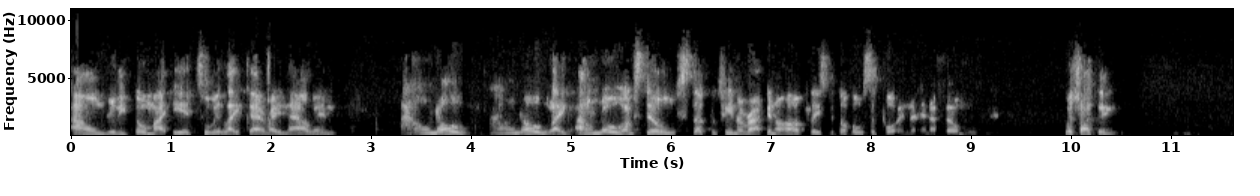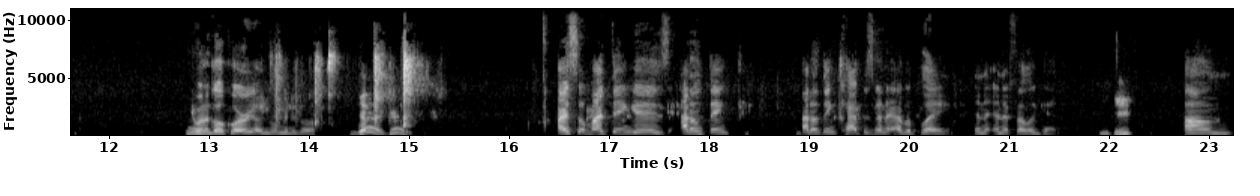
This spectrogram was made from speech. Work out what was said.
I don't really throw my ear to it like that right now. And I don't know. I don't know. Like I don't know. I'm still stuck between a rock and a hard place with the whole supporting the NFL movement. Which I think. You want to go, Corey, or you want me to go? Yeah, good. All right. So my thing is, I don't think, I don't think Cap is gonna ever play in the NFL again. Hmm Um,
